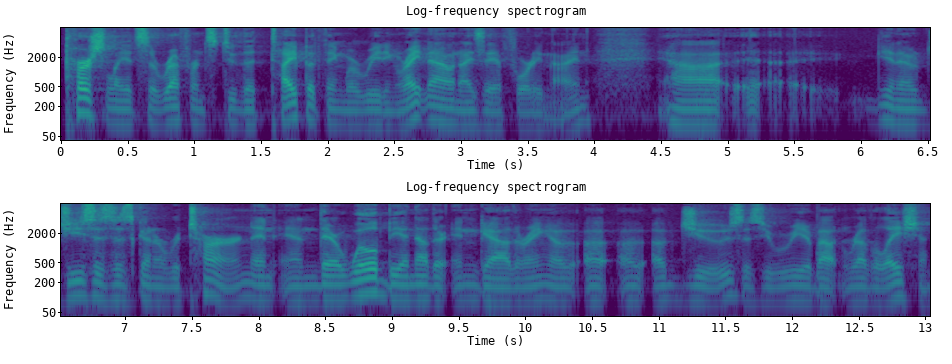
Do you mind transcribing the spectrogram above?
personally, it's a reference to the type of thing we're reading right now in Isaiah 49 uh, you know, Jesus is going to return, and, and there will be another ingathering of, of, of Jews, as you read about in Revelation.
